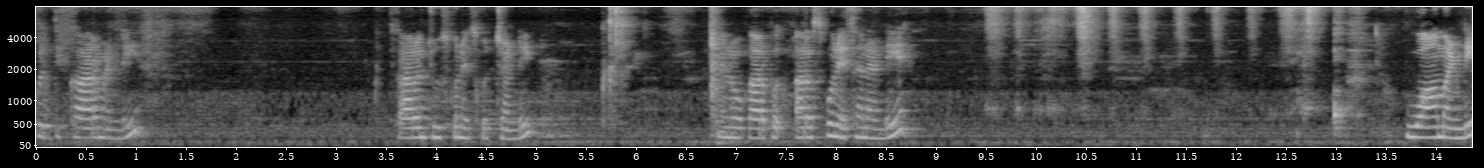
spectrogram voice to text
కొద్ది కారం అండి. కారం చూసుకొని వేసుకోవచ్చండి నేను ఒక అర అర స్పూన్ వేసానండి. వామ్ అండి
